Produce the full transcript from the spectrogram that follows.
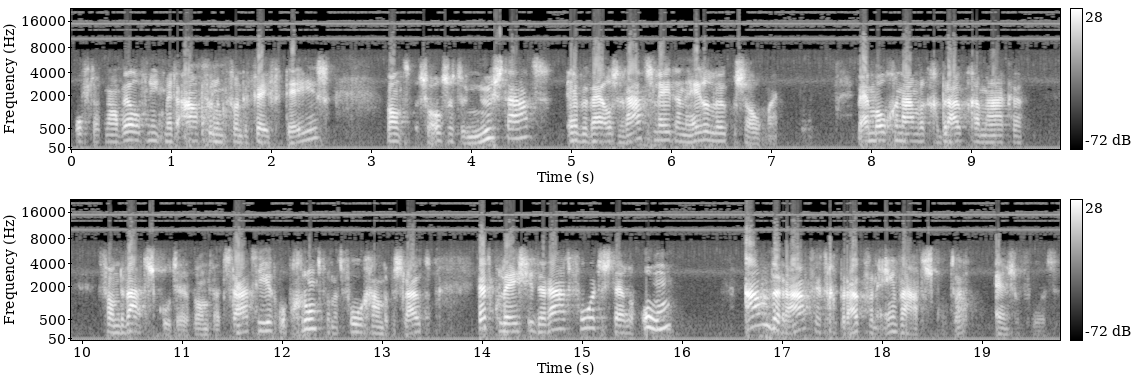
Of dat nou wel of niet met de aanvulling van de VVD is. Want zoals het er nu staat, hebben wij als raadsleden een hele leuke zomer. Wij mogen namelijk gebruik gaan maken van de waterscooter. Want het staat hier op grond van het voorgaande besluit het college de raad voor te stellen om aan de raad het gebruik van één waterscooter enzovoort.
